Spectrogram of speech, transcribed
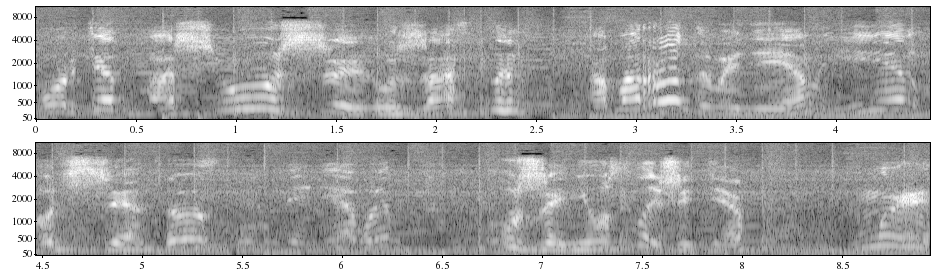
портят ваши уши ужасным оборудованием, и лучше этого вступления вы уже не услышите. Мы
